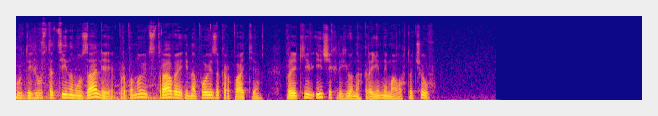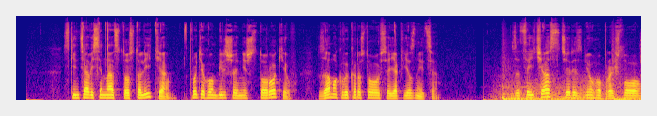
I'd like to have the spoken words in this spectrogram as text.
У дегустаційному залі пропонують страви і напої Закарпаття, про які в інших регіонах країни мало хто чув. З кінця XVIII століття протягом більше ніж 100 років замок використовувався як в'язниця. За цей час через нього пройшло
